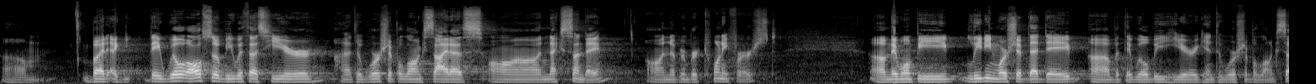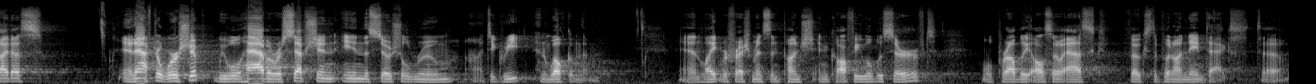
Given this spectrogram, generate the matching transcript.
Um, but uh, they will also be with us here uh, to worship alongside us on next Sunday, on November 21st. Um, they won't be leading worship that day, uh, but they will be here again to worship alongside us. And after worship, we will have a reception in the social room uh, to greet and welcome them. And light refreshments and punch and coffee will be served. We'll probably also ask folks to put on name tags to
